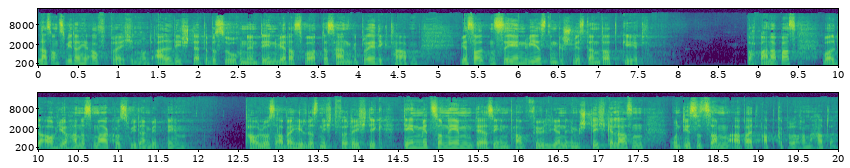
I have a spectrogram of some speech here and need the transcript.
Lass uns wieder hier aufbrechen und all die Städte besuchen, in denen wir das Wort des Herrn gepredigt haben. Wir sollten sehen, wie es den Geschwistern dort geht. Doch Barnabas wollte auch Johannes Markus wieder mitnehmen. Paulus aber hielt es nicht für richtig, den mitzunehmen, der sie in Pamphylien im Stich gelassen und die Zusammenarbeit abgebrochen hatte.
